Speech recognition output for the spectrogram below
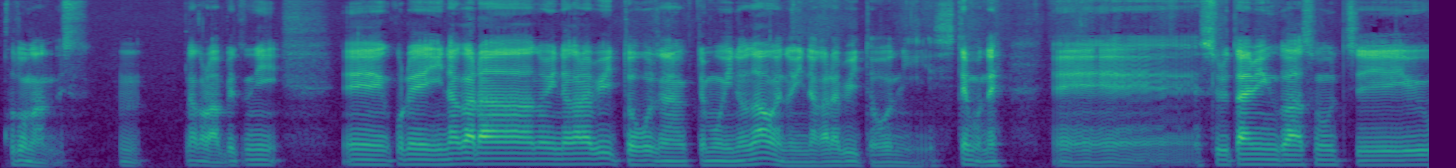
ことなんです。うん。だから別に、えー、これ、いながらのいながらビートじゃなくても、井野直江のいながらビートにしてもね、えー、するタイミングがそのうち、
